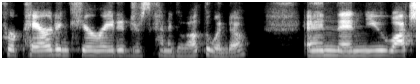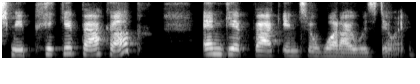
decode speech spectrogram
prepared and curated just kind of go out the window. And then you watch me pick it back up and get back into what I was doing.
